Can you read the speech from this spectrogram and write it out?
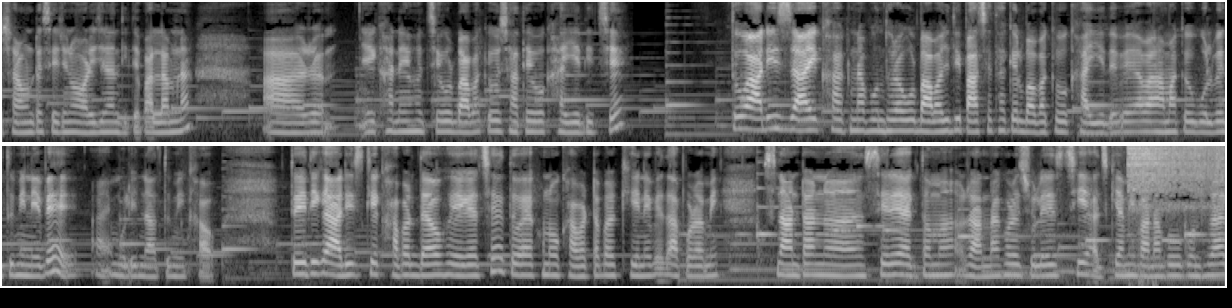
সাউন্ডটা সেই জন্য অরিজিনাল দিতে পারলাম না। আর এখানে হচ্ছে ওর বাবাকেও সাথে ও খাইয়ে দিচ্ছে। তো আরিস যাই খাক না বন্ধুরা, ওর বাবা যদি পাশে থাকে ওর বাবাকেও খাইয়ে দেবে। আবার আমাকেও বলবে, তুমি নেবে? আমি বলি, না, তুমি খাও। তো এদিকে আরিসকে খাবার দেওয়া হয়ে গেছে। তো এখন ও খাবার টাবার খেয়ে নেবে। তারপর আমি স্নান টান সেরে একদম রান্নাঘরে চলে এসেছি। আজকে আমি বানাবো বন্ধুরা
